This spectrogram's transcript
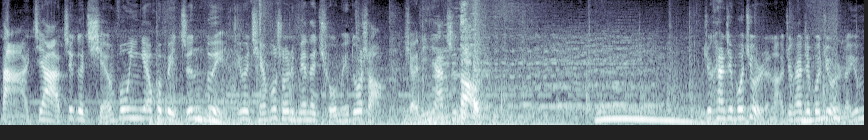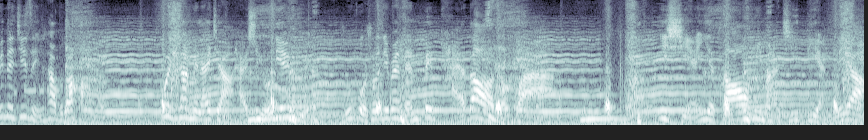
打架，这个前锋应该会被针对，因为前锋手里面的球没多少，小丁家知道的。嗯，就看这波救人了，就看这波救人了。佣兵的机子已经差不多好了，位置上面来讲还是有点远。如果说这边能被排到的话，一弦一刀，密码机点亮，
